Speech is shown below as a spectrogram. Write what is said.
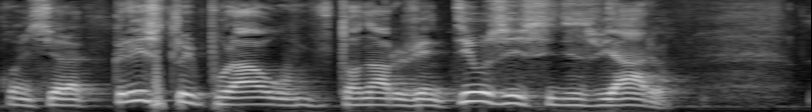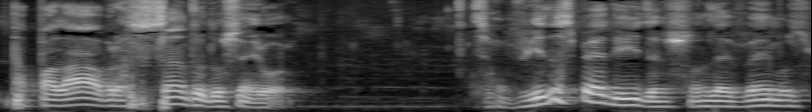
conheceram a Cristo e por algo tornaram gentios e se desviaram da palavra santa do Senhor. São vidas perdidas, nós devemos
